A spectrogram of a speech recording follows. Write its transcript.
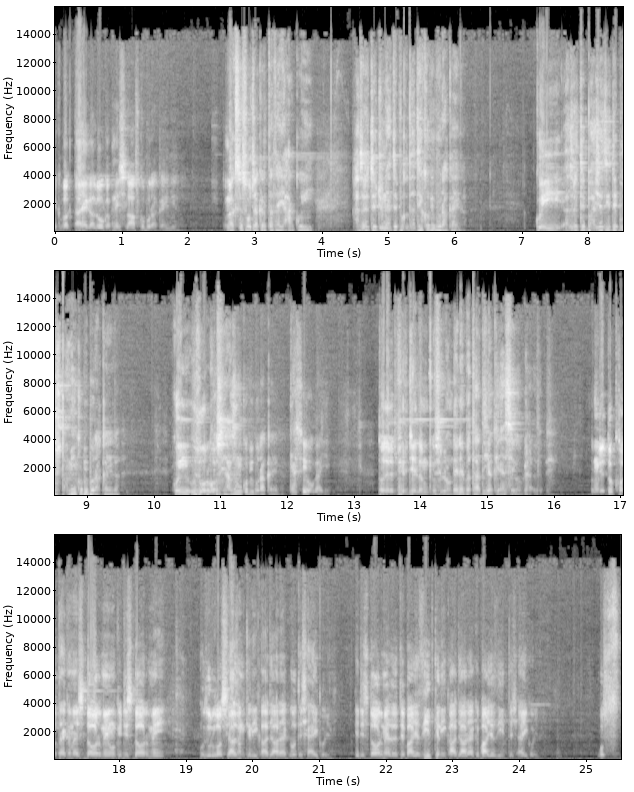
एक वक्त आएगा, लोग अपने इस्लाफ को बुरा कहेंगे। तो मैं अक्सर सोचा करता था, यार कोई हज़रत जुनैद बगदादी को भी बुरा कहेगा? कोई हज़रत बाजीद बुस्तामी को भी बुरा कहेगा? कोई हजूर गौस आज़म को भी बुरा कहेगा? कैसे होगा ये? तो हज़रत फिर जेलम के उस लोंडे ने बता दिया कि ऐसे होगा। तो मुझे दुख होता है कि मैं इस दौर में हूँ कि जिस दौर में हजूर गौस आज़म के लिए कहा जा रहा है कि वो तशाई कोई। कि जिस दौर में हज़रत बाजीद के लिए कहा जा रहा है कि बाजीद तशाई कोई। उस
